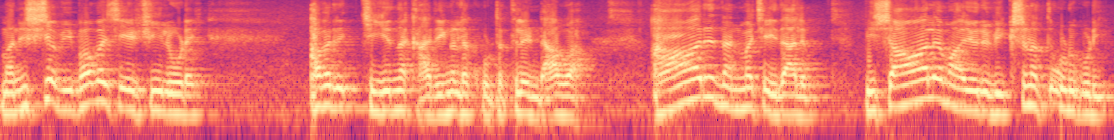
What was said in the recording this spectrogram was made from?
മനുഷ്യ വിഭവശേഷിയിലൂടെ അവർ ചെയ്യുന്ന കാര്യങ്ങളുടെ കൂട്ടത്തിൽ ഉണ്ടാവുക ആര് നന്മ ചെയ്താലും വിശാലമായൊരു വീക്ഷണത്തോടു കൂടി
